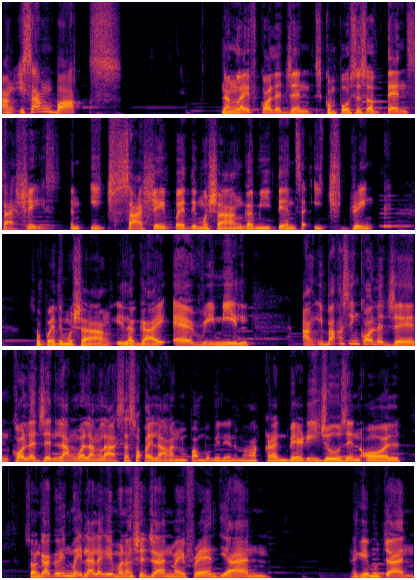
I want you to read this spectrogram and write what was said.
ang isang box ng Life Collagen composes of 10 sachets. And each sachet, pwede mo siyang gamitin sa each drink. So, pwede mo siyang ilagay every meal. Ang iba kasing collagen, collagen lang, walang lasa. So, kailangan mo pang bumili ng mga cranberry juice and all. So, ang gagawin mo, ilalagay mo lang siya dyan, my friend. Yan. Lagay mo dyan.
